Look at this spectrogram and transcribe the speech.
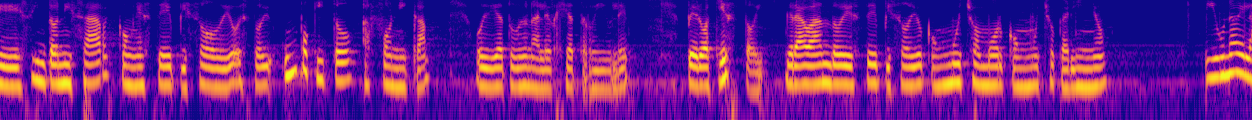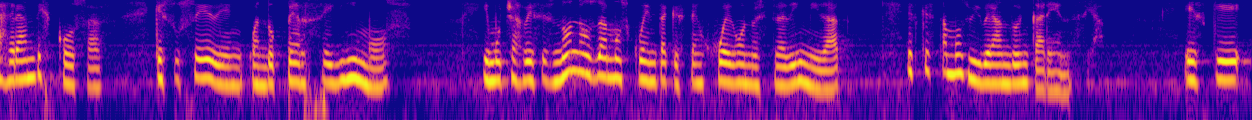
eh, sintonizar con este episodio. Estoy un poquito afónica, hoy día tuve una alergia terrible, pero aquí estoy grabando este episodio con mucho amor, con mucho cariño. Y una de las grandes cosas que suceden cuando perseguimos y muchas veces no nos damos cuenta que está en juego nuestra dignidad, es que estamos vibrando en carencia es que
